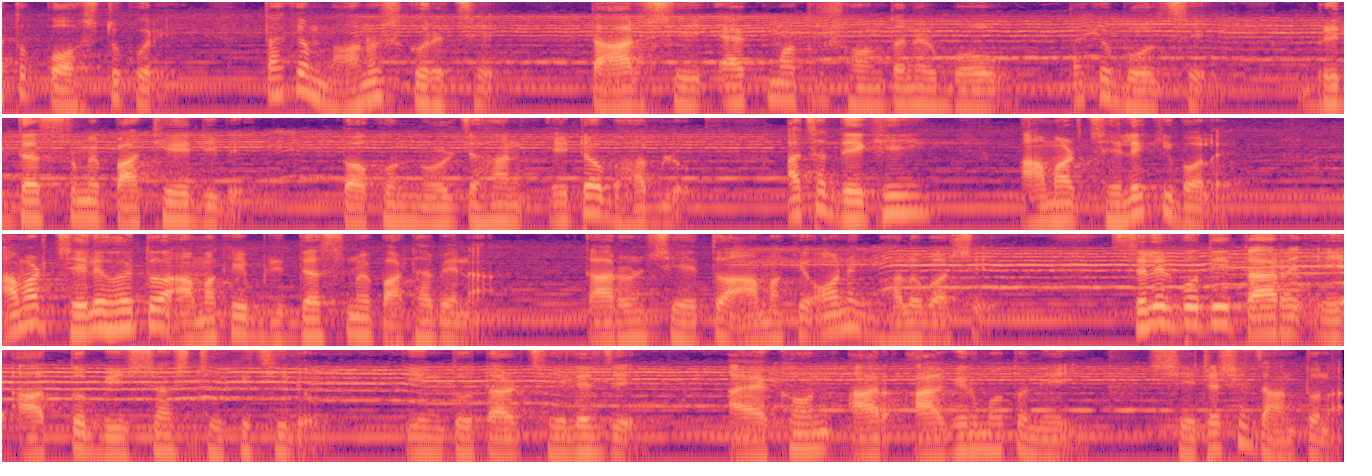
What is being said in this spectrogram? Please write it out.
এত কষ্ট করে তাকে মানুষ করেছে, তার সেই একমাত্র সন্তানের বউ তাকে বলছে, বৃদ্ধাশ্রমে পাঠিয়ে দিবে। তখন নূরজাহান এটাও ভাবল আচ্ছা দেখি, আমার ছেলে কি বলে? আমার ছেলে হয়তো আমাকে বৃদ্ধাশ্রমে পাঠাবে না, কারণ সে তো আমাকে অনেক ভালোবাসে। ছেলের প্রতি তার এই আত্মবিশ্বাস ঠিকই ছিল, কিন্তু তার ছেলে যে এখন আর আগের মতো নেই, সেটা সে জানতো না।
